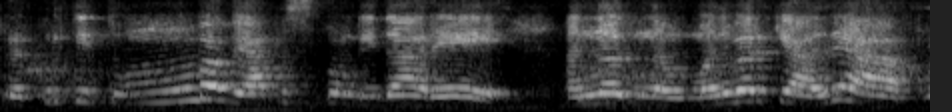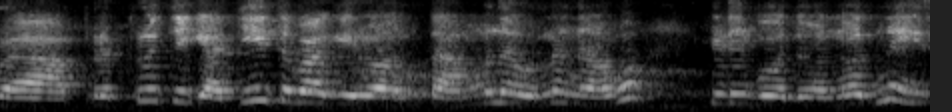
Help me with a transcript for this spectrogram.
ಪ್ರಕೃತಿ ತುಂಬಾ ವ್ಯಾಪಿಸ್ಕೊಂಡಿದ್ದಾರೆ ಅನ್ನೋದು ನಮ್ಗೆ ಮನವರಿಕೆ ಆದ್ರೆ ಆ ಪ್ರಕೃತಿಗೆ ಅತೀತವಾಗಿರುವಂತ ಅಮ್ಮನವ್ರನ್ನ ನಾವು ಹಿಡಿಬಹುದು ಅನ್ನೋದನ್ನ ಈ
